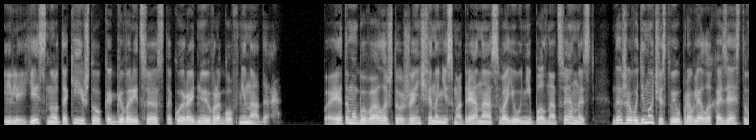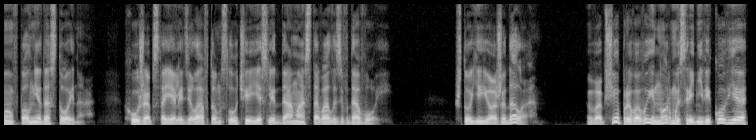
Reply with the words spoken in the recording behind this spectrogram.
Или есть, но такие, что, как говорится, с такой роднёй врагов не надо. Поэтому бывало, что женщина, несмотря на свою неполноценность, даже в одиночестве управляла хозяйством вполне достойно. Хуже обстояли дела в том случае, если дама оставалась вдовой. Что ее ожидало? Вообще, правовые нормы Средневековья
